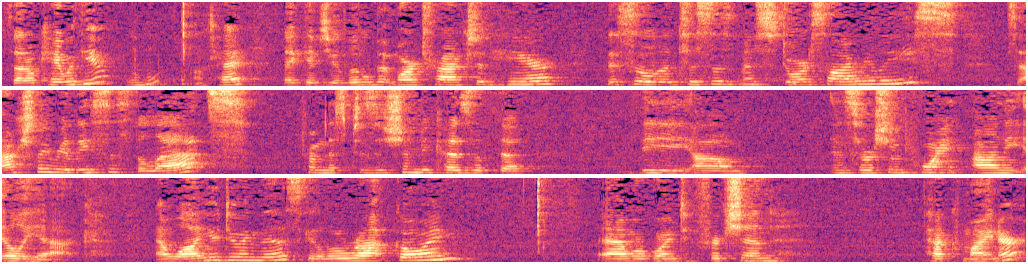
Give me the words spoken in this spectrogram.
Is that okay with you? Mm-hmm. Okay, that gives you a little bit more traction here. This latissimus dorsi release. This actually releases the lats from this position because of the, the um, insertion point on the iliac. And while you're doing this, get a little rock going. And we're going to friction pec minor.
